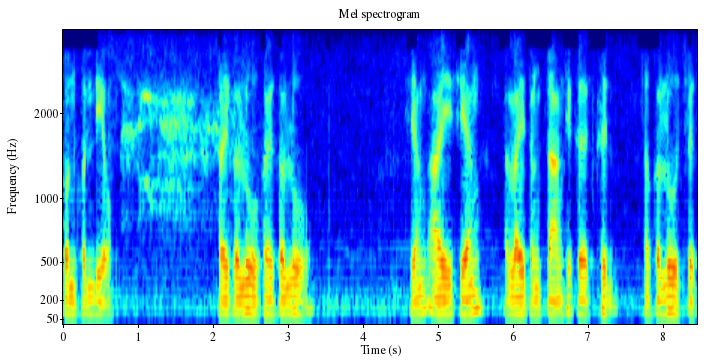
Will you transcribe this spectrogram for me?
คนคนเดียว ใครก็รู้ใครก็รู้เสียงไอเสียงอะไรต่าง ๆ ที่เกิดขึ้นเราก็รู้สึก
